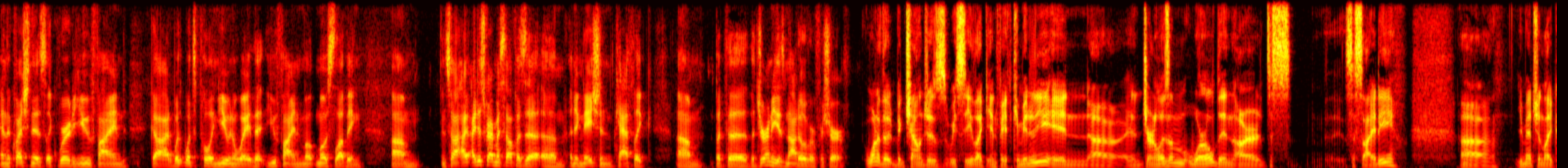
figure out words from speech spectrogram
And the question is like, where do you find God? What, what's pulling you in a way that you find mo- most loving? Um, and so I, I, describe myself as a um, an Ignatian Catholic, um, but the the journey is not over for sure. One of the big challenges we see, like in faith community, in uh, in journalism world, in our society, uh, you mentioned like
